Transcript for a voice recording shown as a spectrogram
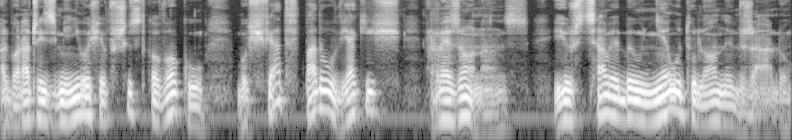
albo raczej zmieniło się wszystko wokół, bo świat wpadł w jakiś rezonans i już cały był nieutulony w żalu.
